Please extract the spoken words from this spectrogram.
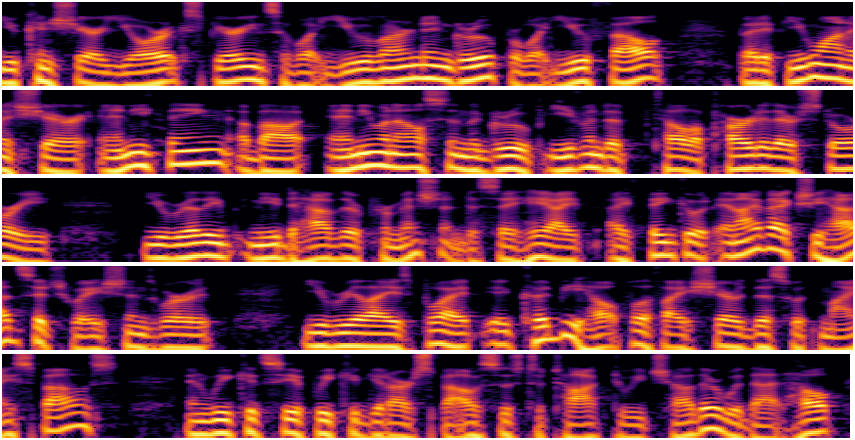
You can share your experience of what you learned in group or what you felt. But if you want to share anything about anyone else in the group, even to tell a part of their story, you really need to have their permission to say, hey, I, I think it would. And I've actually had situations where you realize, boy, it, it could be helpful if I shared this with my spouse and we could see if we could get our spouses to talk to each other. Would that help?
